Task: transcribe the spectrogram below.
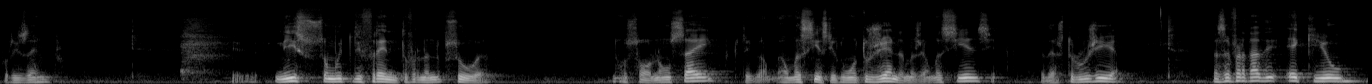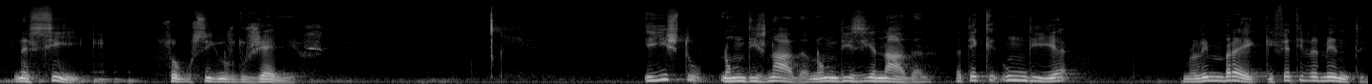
por exemplo. Nisso sou muito diferente do Fernando Pessoa. Não só não sei, porque é uma ciência de um outro género, mas é uma ciência, da astrologia. Mas a verdade é que eu nasci sob os signos dos gêmeos. E isto não me diz nada, não me dizia nada, até que um dia me lembrei que, efetivamente,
